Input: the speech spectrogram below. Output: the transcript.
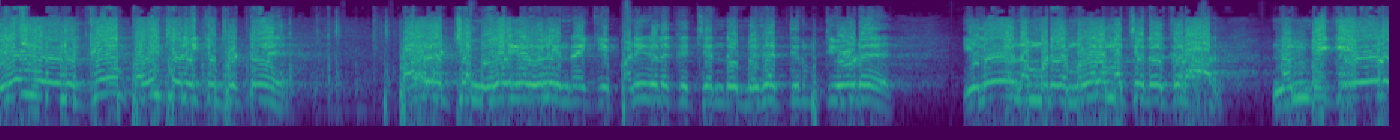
இளைஞர்களுக்கு பயிற்சி அளிக்கப்பட்டு பல லட்சம் இளைஞர்கள் இன்றைக்கு பணிகளுக்கு சென்று மிக திருப்தியோடு இதோ நம்முடைய முதலமைச்சர் இருக்கிறார். நம்பிக்கையோடு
